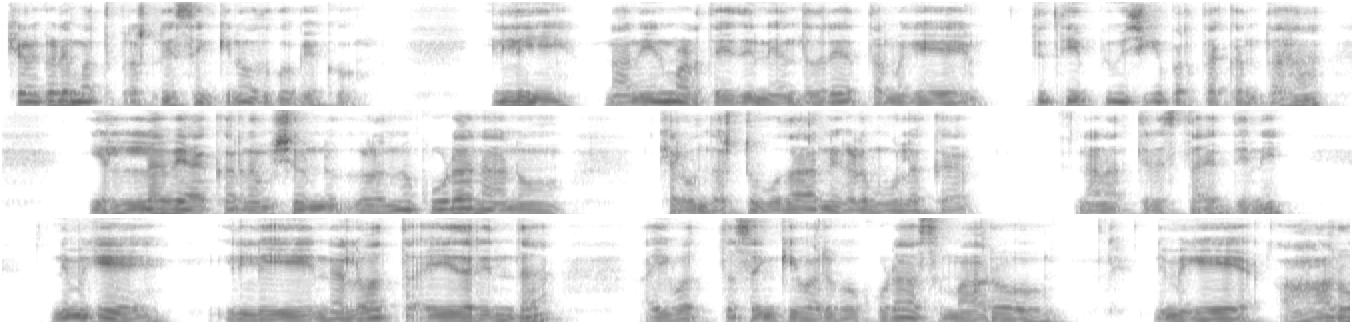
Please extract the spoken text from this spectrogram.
ಕೆಳಗಡೆ ಮತ್ತು ಪ್ರಶ್ನೆ ಸಂಖ್ಯೆನ ಓದ್ಕೋಬೇಕು. ಇಲ್ಲಿ ನಾನೇನು ಮಾಡ್ತಾ ಇದ್ದೀನಿ ಅಂತಂದರೆ ತಮಗೆ ದ್ವಿತೀಯ ಪಿ ಯು ಸಿಗೆ ಬರ್ತಕ್ಕಂತಹ ಎಲ್ಲ ವ್ಯಾಕರಣ ಅಂಶಗಳನ್ನು ಕೂಡ ನಾನು ಕೆಲವೊಂದಷ್ಟು ಉದಾಹರಣೆಗಳ ಮೂಲಕ ನಾನು ತಿಳಿಸ್ತಾ ಇದ್ದೀನಿ. ನಿಮಗೆ ಇಲ್ಲಿ ನಲವತ್ತೈದರಿಂದ ಐವತ್ತು ಸಂಖ್ಯೆವರೆಗೂ ಕೂಡ ಸುಮಾರು ನಿಮಗೆ ಆರು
